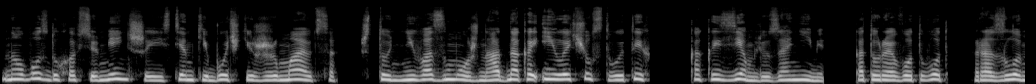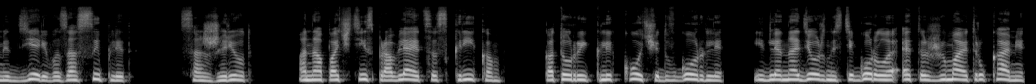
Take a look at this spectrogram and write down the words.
Но воздуха все меньше, и стенки бочки сжимаются, что невозможно, однако Ила чувствует их, как и землю за ними, которая вот-вот разломит дерево, засыплет, сожрет. Она почти справляется с криком, который клекочет в горле, и для надежности горло это сжимает руками,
